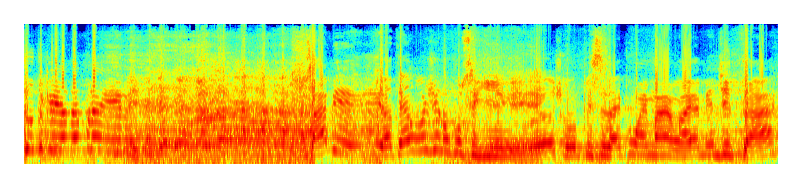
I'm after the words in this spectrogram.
tudo que eu ia dar pra ele. Sabe? Eu até hoje eu não consegui. Eu acho que eu vou precisar ir pra um Himalaia meditar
